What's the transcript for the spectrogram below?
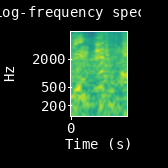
Yeah.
